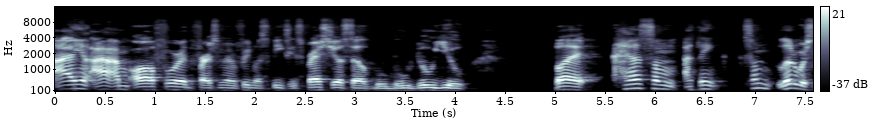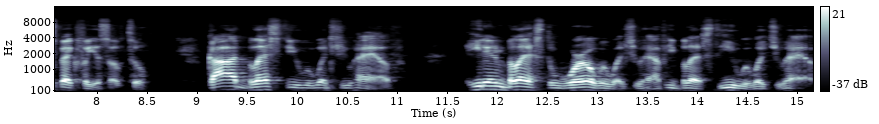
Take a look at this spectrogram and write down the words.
I I'm all for the First Amendment, freedom of speech. Express yourself, boo boo. Do you? But have some. I think some little respect for yourself too. God blessed you with what you have. He didn't bless the world with what you have. He blessed you with what you have.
